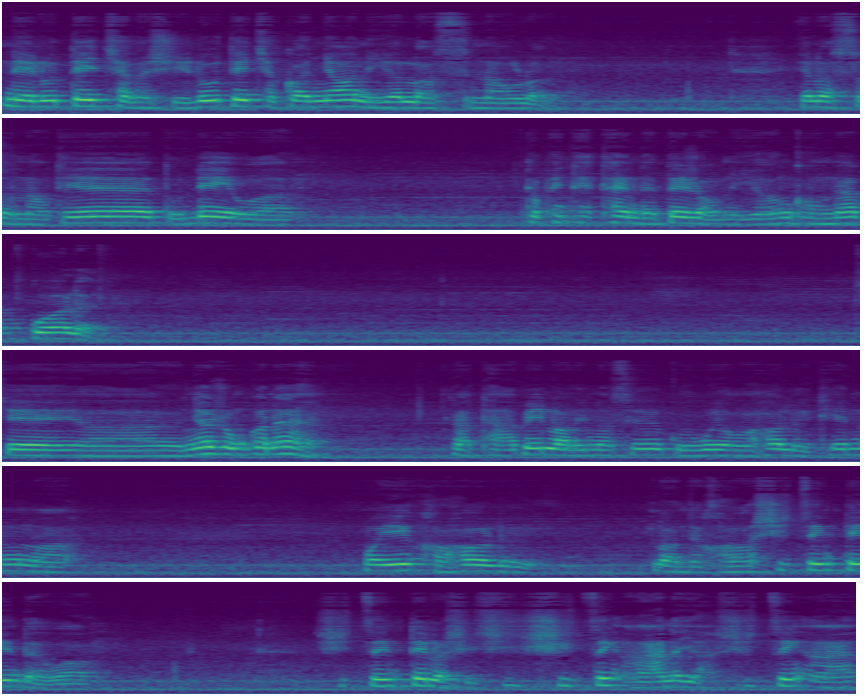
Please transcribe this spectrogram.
nên lúc tết chả là xí lúc tết chả có nhau thì là snow rồi là snow thế tụi đều à thế phải thay thay rộng rồi thì không nát quá rồi chế nhớ rộng con á cả thả bên lò đi nó sẽ của người họ lười thiên nó nó mỗi khó họ lười lòng thì khó sĩ chính tên được à sĩ chính tên là sĩ sĩ chính á này à sĩ chính á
